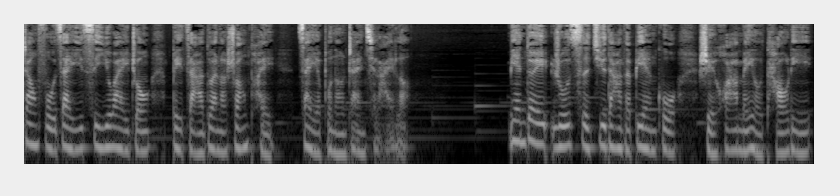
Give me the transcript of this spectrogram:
丈夫在一次意外中被砸断了双腿，再也不能站起来了。面对如此巨大的变故，水花没有逃离，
